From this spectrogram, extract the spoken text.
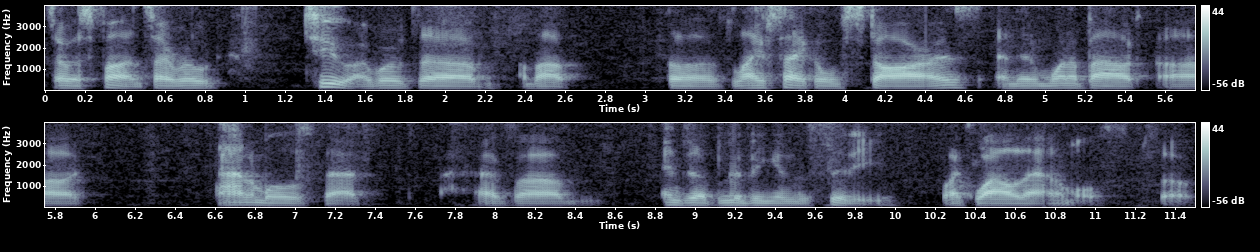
So it was fun. So I wrote two. I wrote uh, about the life cycle of stars, and then one about uh, animals that have um, ended up living in the city, like wild animals. So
